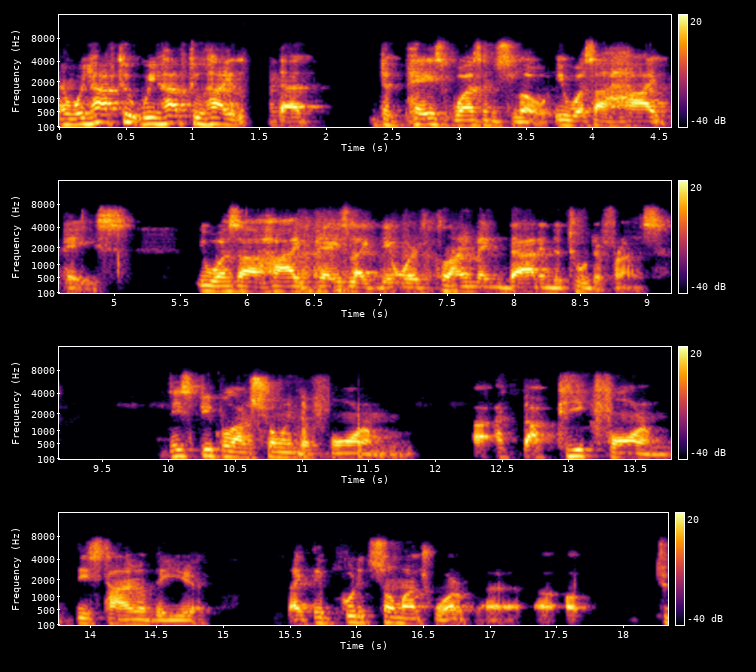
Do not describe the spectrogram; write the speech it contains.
and we have to we have to highlight that the pace wasn't slow. It was a high pace. It was a high pace like they were climbing that in the tour de france. These people are showing the form a, a peak form this time of the year. Like they put it so much work uh, uh, to,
